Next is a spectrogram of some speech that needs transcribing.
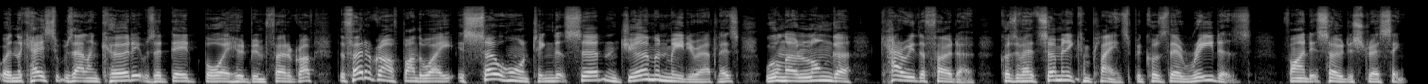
In the case, it was Alan Kurdi. It was a dead boy who'd been photographed. The photograph, by the way, is so haunting that certain German media outlets will no longer carry the photo because they've had so many complaints because their readers find it so distressing.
